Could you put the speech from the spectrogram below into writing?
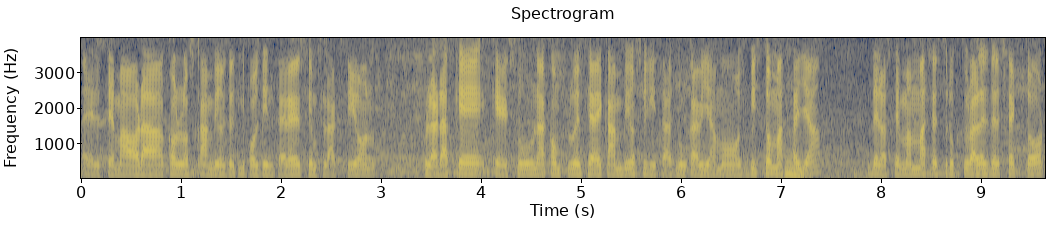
el tema ahora con los cambios de tipos de interés, inflación. Pues la verdad es que, que es una confluencia de cambios y quizás nunca habíamos visto más allá de los temas más estructurales del sector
